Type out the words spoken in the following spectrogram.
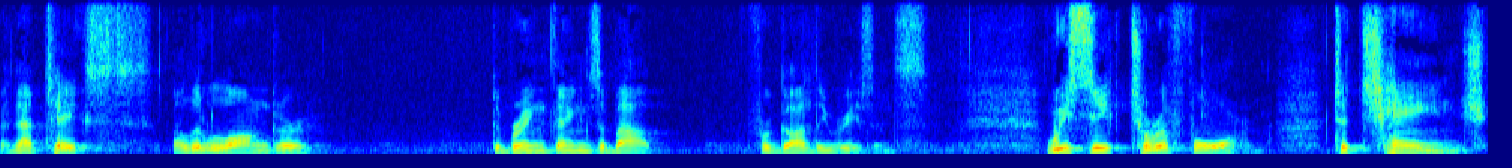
and that takes a little longer to bring things about for godly reasons. We seek to reform, to change,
